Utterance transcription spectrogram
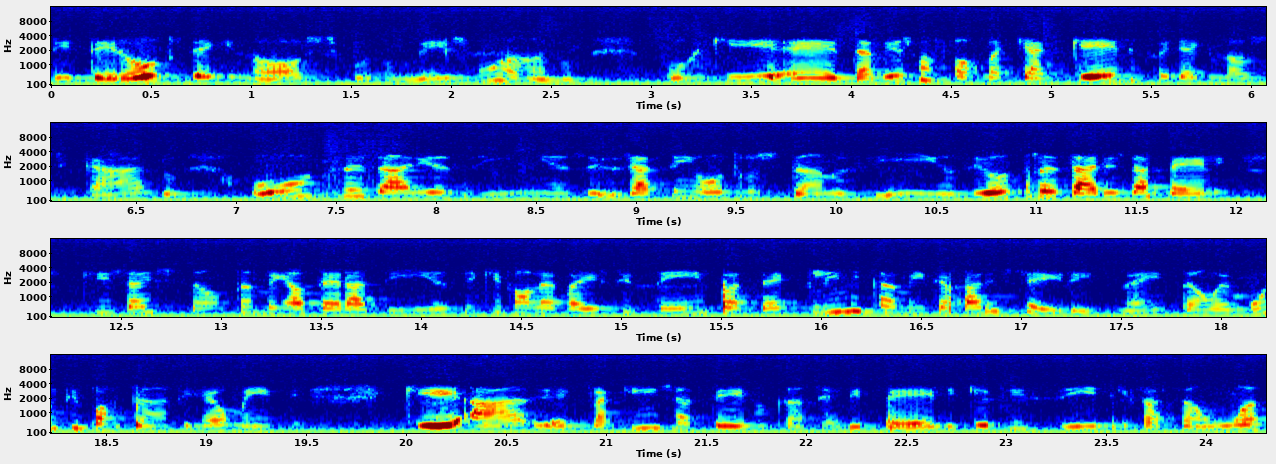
de ter outro diagnóstico no mesmo ano porque é, da mesma forma que aquele foi diagnosticado, outras áreazinhas, já tem outros danozinhos e outras áreas da pele que já estão também alteradinhas e que vão levar esse tempo até clinicamente aparecerem, né? Então é muito importante realmente que é, para quem já teve um câncer de pele, que visite, que faça uma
